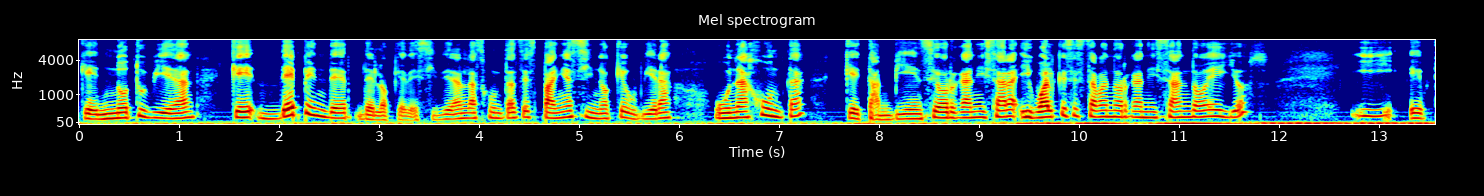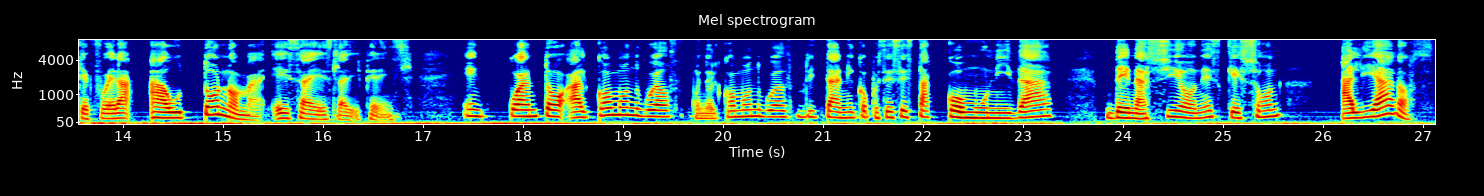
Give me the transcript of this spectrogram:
que no tuvieran que depender de lo que decidieran las juntas de España, sino que hubiera una junta que también se organizara, igual que se estaban organizando ellos, y eh, que fuera autónoma, esa es la diferencia. En cuanto al Commonwealth, bueno, el Commonwealth británico, pues es esta comunidad de naciones que son aliados,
